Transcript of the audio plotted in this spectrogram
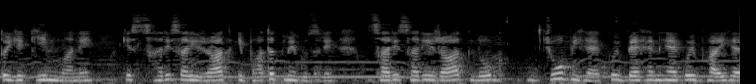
تو یقین مانے کہ ساری ساری رات عبادت میں گزرے ساری ساری رات لوگ جو بھی ہے، کوئی بہن ہے، کوئی بھائی ہے،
